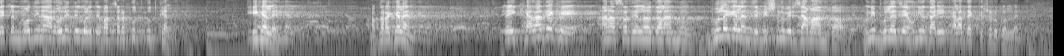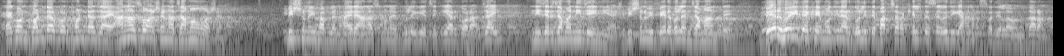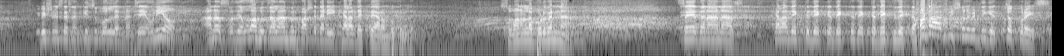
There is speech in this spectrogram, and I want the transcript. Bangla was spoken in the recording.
দেখলেন মদিনার অলিতে গলিতে বাচ্চারা কুতকুত খেলে। কি খেলে? আপনারা খেলেন? তো এই খেলা দেখে আনাস আনহু ভুলে গেলেন যে বিষ্ণুনবীর জামা আনতে হবে। উনি ভুলে যে উনিও দাঁড়িয়ে খেলা দেখতে শুরু করলেন। এখন ঘণ্টার পর ঘণ্টা যায় আনাসও আসে না জামাও আসে না। বিষ্ণুনবী ভাবলেন হায় রে আনাস মনে হয় ভুলে গিয়েছে কি আর করা? যাই নিজের জামা নিজেই নিয়ে আসে। বিষ্ণুনবী বের হলেন জামা আনতে। বের হয়েই দেখে মদিনার গলিতে বাচ্চারা খেলতেছে ওইদিকে আনাস রাদিয়াল্লাহু আনহু দাঁড়ানো। বিষ্ণু ইসলাম কিছু বললেন না। যে উনিও আনাস রাদিয়াল্লাহু তাআলা আনহুর পাশে দাঁড়িয়ে খেলা দেখতে আরম্ভ করলেন। সুবহানাল্লাহ, পড়বেন না? সৈয়দানা আনাস খেলা দেখতে দেখতে দেখতে দেখতে দেখতে দেখতে হঠাৎ বিশ্বনবীর দিকে চোখ পড়ে গেছে।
